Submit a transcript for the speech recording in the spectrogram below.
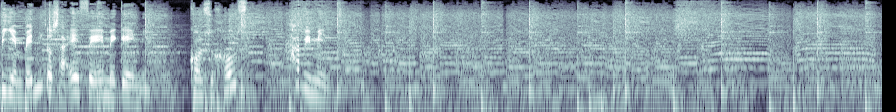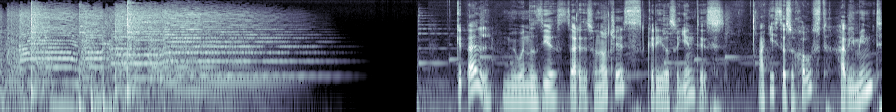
Bienvenidos a FM Gaming con su host Javi Min. ¿Qué tal? Muy buenos días, tardes o noches, queridos oyentes. Aquí está su host, Javi Mint,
